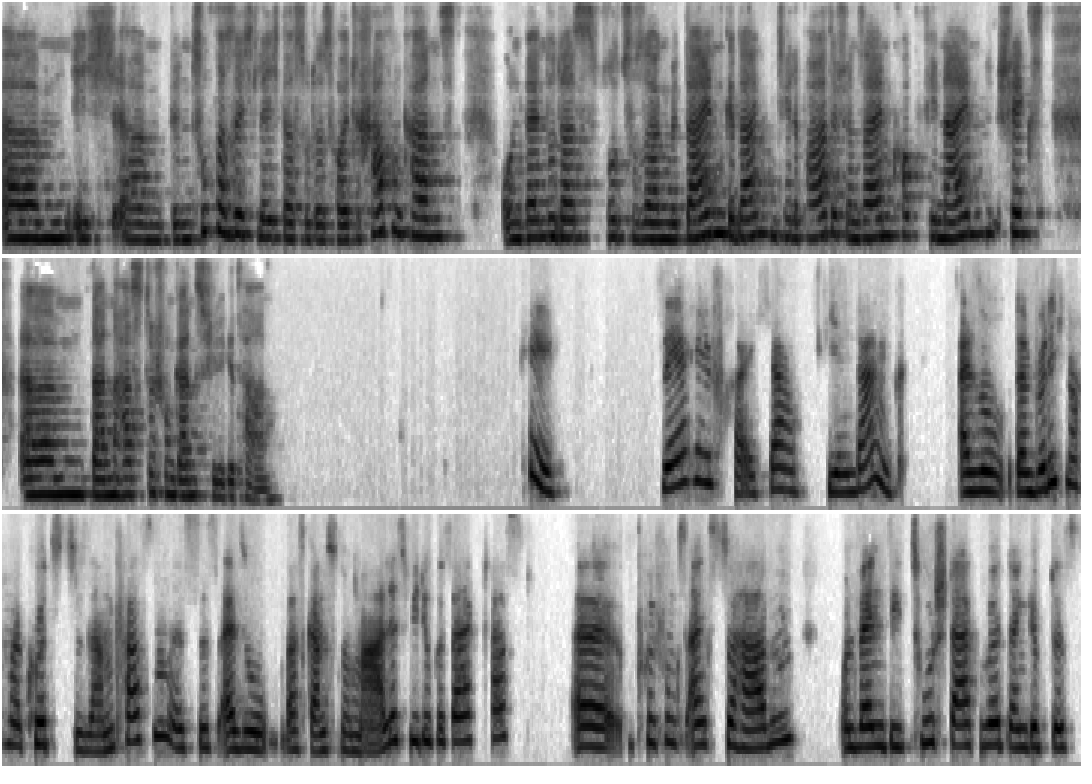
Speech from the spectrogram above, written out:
Ähm, ich ähm, bin zuversichtlich, dass du das heute schaffen kannst. Und wenn du das sozusagen mit deinen Gedanken telepathisch in seinen Kopf hineinschickst, ähm, dann hast du schon ganz viel getan. Okay, sehr hilfreich, ja. Vielen Dank. Also dann würde ich noch mal kurz zusammenfassen. Es ist also was ganz Normales, wie du gesagt hast, äh, Prüfungsangst zu haben. Und wenn sie zu stark wird, dann gibt es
